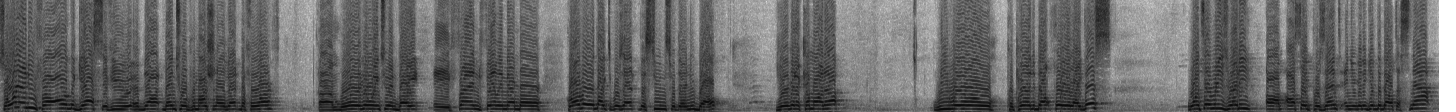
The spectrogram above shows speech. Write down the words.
So we're going to do for all of the guests, if you have not been to a promotional event before, um, we're going to invite a friend, family member, whoever would like to present the students with their new belt. You're going to come on up. We will prepare the belt for you like this. Once everybody's ready, um, I'll say present, and you're going to give the belt a snap.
